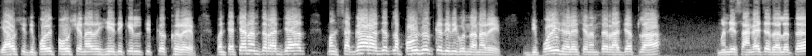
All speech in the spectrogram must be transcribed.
यावर्षी दिपावलीत पाऊस येणार हे देखील तितकं खरं आहे. पण त्याच्यानंतर राज्यात मग सगळ्या राज्यातला पाऊसच कधी निघून जाणार आहे? दिपावली झाल्याच्यानंतर राज्यातला म्हणजे सांगायचं झालं तर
